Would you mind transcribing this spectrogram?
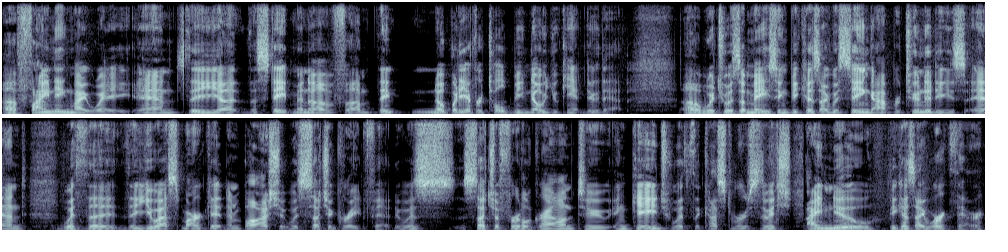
uh, finding my way. And the, uh, the statement of, um, they, nobody ever told me, no, you can't do that uh, which was amazing because I was seeing opportunities. And with the, the U.S. market and Bosch, it was such a great fit. It was such a fertile ground to engage with the customers, which I knew because I worked there.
